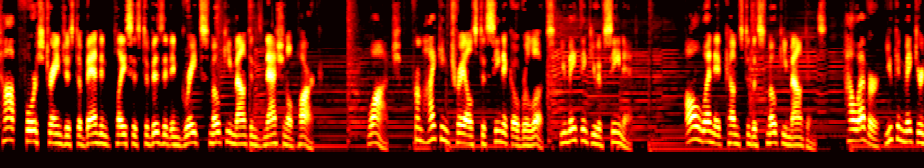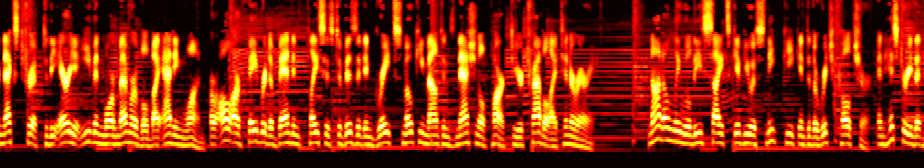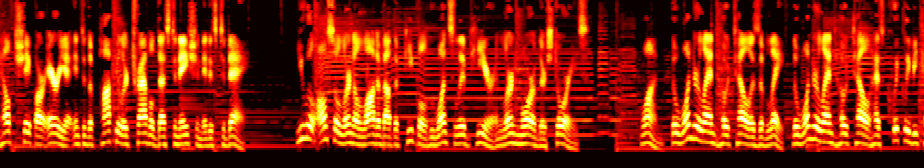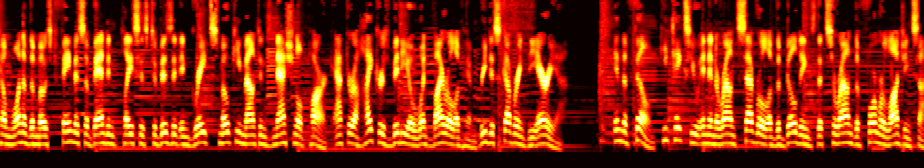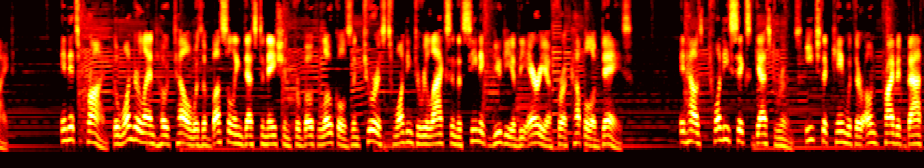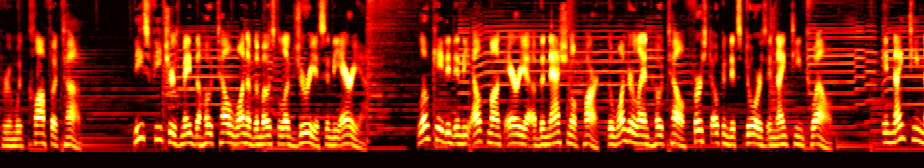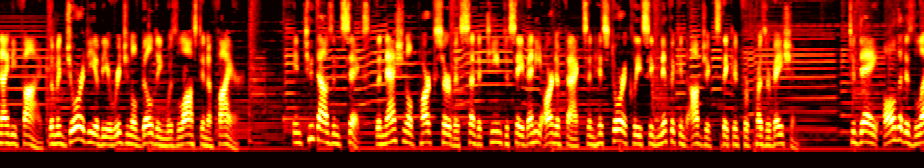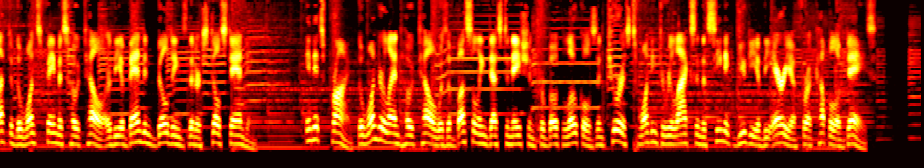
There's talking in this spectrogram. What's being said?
Top 4 Strangest Abandoned Places to Visit in Great Smoky Mountains National Park. Watch. From hiking trails to scenic overlooks, you may think you have seen it. All when it comes to the Smoky Mountains. However, you can make your next trip to the area even more memorable by adding one, or all our favorite abandoned places to visit in Great Smoky Mountains National Park to your travel itinerary. Not only will these sites give you a sneak peek into the rich culture and history that helped shape our area into the popular travel destination it is today. You will also learn a lot about the people who once lived here and learn more of their stories. 1. The Wonderland Hotel As of late, the Wonderland Hotel has quickly become one of the most famous abandoned places to visit in Great Smoky Mountains National Park after a hiker's video went viral of him rediscovering the area. In the film, he takes you in and around several of the buildings that surround the former lodging site. In its prime, the Wonderland Hotel was a bustling destination for both locals and tourists wanting to relax in the scenic beauty of the area for a couple of days. It housed 26 guest rooms, each that came with their own private bathroom with clawfoot tub. These features made the hotel one of the most luxurious in the area. Located in the Elkmont area of the national park, the Wonderland Hotel first opened its doors in 1912. In 1995, the majority of the original building was lost in a fire. In 2006, the National Park Service sent a team to save any artifacts and historically significant objects they could for preservation. Today, all that is left of the once famous hotel are the abandoned buildings that are still standing. In its prime, the Wonderland Hotel was a bustling destination for both locals and tourists wanting to relax in the scenic beauty of the area for a couple of days.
